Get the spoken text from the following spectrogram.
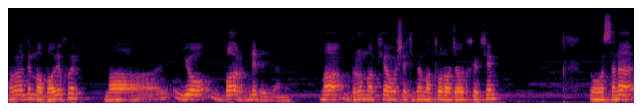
ama de ma bavi khur ma yo bar ne de yani ma broma pya o şekilde ma tola ocağı khirtin o sana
